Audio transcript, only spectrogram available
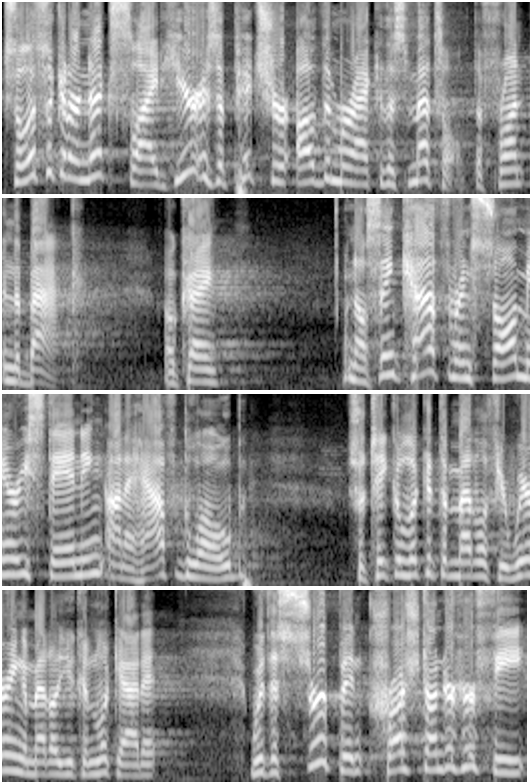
So let's look at our next slide. Here is a picture of the miraculous medal, the front and the back. Okay? Now, St. Catherine saw Mary standing on a half globe. So take a look at the medal. If you're wearing a medal, you can look at it. With a serpent crushed under her feet,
